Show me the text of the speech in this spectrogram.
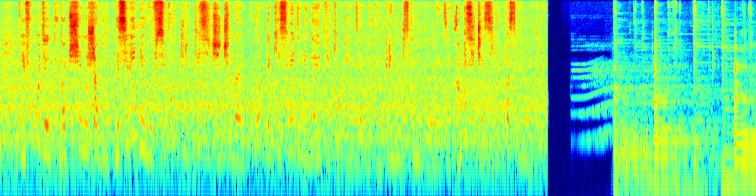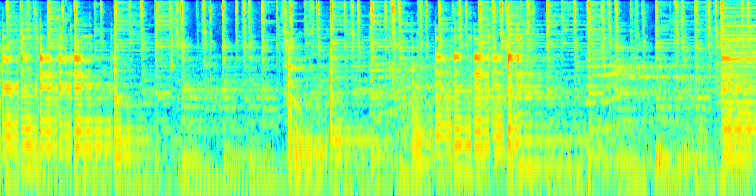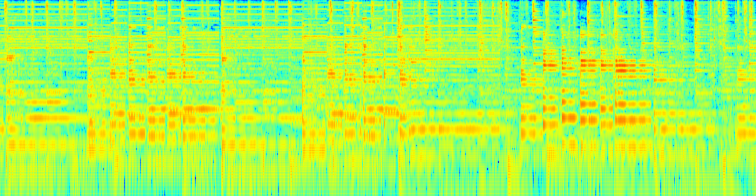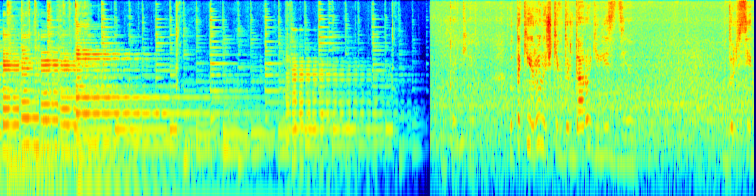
и входит в общину Шабло. Население его всего 3000 человек. Такие сведения дает Википедия об этом приморском городе. А мы сейчас его посмотрим.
